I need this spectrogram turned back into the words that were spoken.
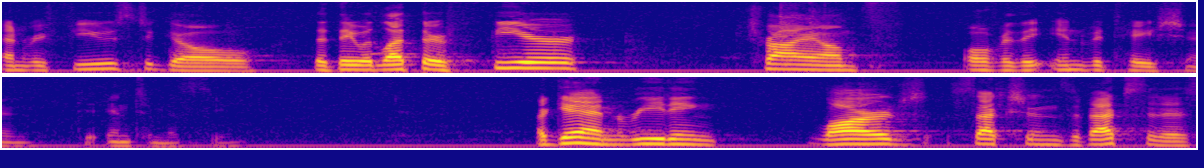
and refuse to go, that they would let their fear triumph over the invitation to intimacy. Again, reading large sections of Exodus,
